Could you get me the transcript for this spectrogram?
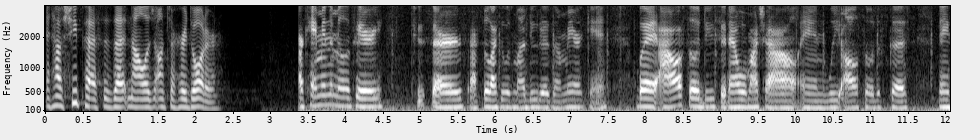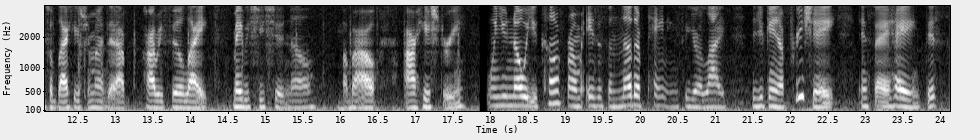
and how she passes that knowledge onto her daughter. I came in the military to serve. I feel like it was my duty as an American. But I also do sit down with my child and we also discuss things for Black History Month that I probably feel like maybe she should know about our history. When you know where you come from, it's just another painting to your life that you can appreciate and say, hey, this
